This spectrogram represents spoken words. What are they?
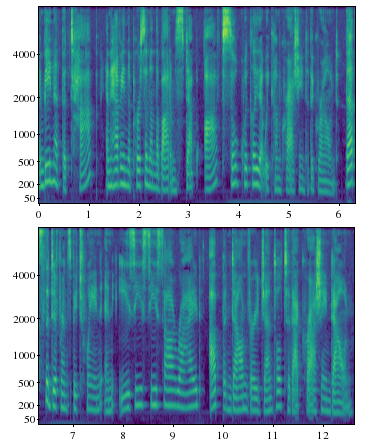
and being at the top and having the person on the bottom step off so quickly that we come crashing to the ground. That's the difference between an easy seesaw ride, up and down very gentle, to that crashing down.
